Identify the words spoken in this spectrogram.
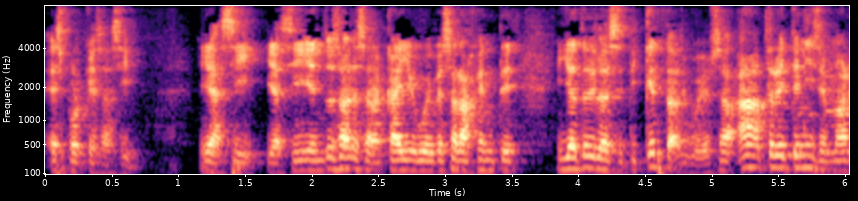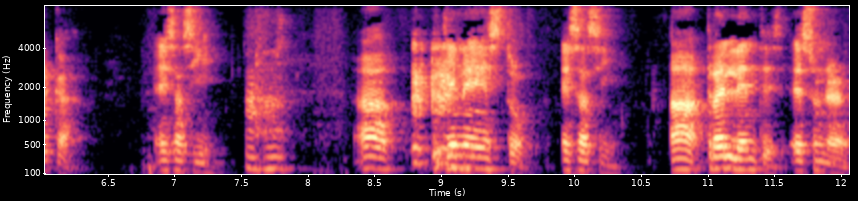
es porque es así. Y así, y así. Y entonces sales a la calle, güey, ves a la gente y ya traes las etiquetas, güey. O sea, ah, trae tenis de marca, es así. Ajá. Ah, tiene esto, es así. Ah, trae lentes, es un nerd.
